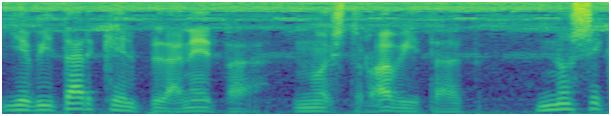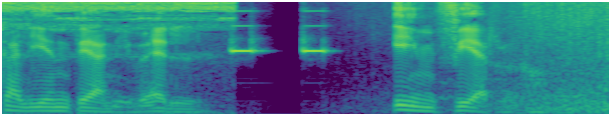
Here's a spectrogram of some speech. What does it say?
y evitar que el planeta, nuestro hábitat, no se caliente a nivel infierno.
